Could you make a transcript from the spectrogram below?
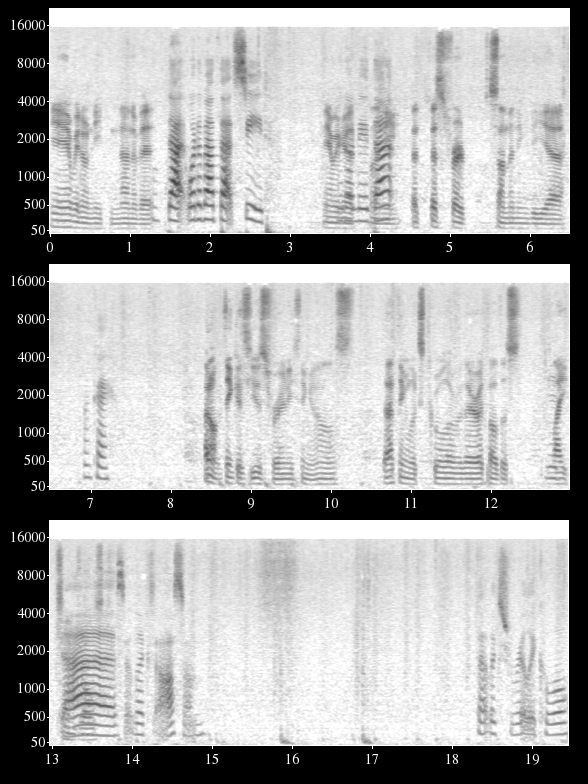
Yeah, we don't need none of it. That. What about that seed? Yeah, we, We got don't need plenty. That's just for summoning the. uh Okay. I don't think it's used for anything else. That thing looks cool over there with all this It light tendrils. does. It looks awesome. That looks really cool.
